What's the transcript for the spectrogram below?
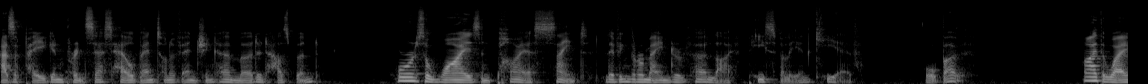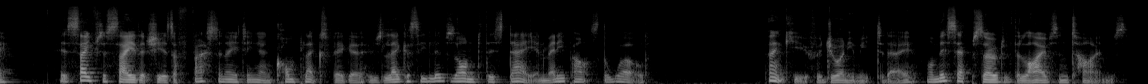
As a pagan princess hell bent on avenging her murdered husband, or as a wise and pious saint living the remainder of her life peacefully in Kiev, or both. Either way, it's safe to say that she is a fascinating and complex figure whose legacy lives on to this day in many parts of the world. Thank you for joining me today on this episode of The Lives and Times,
